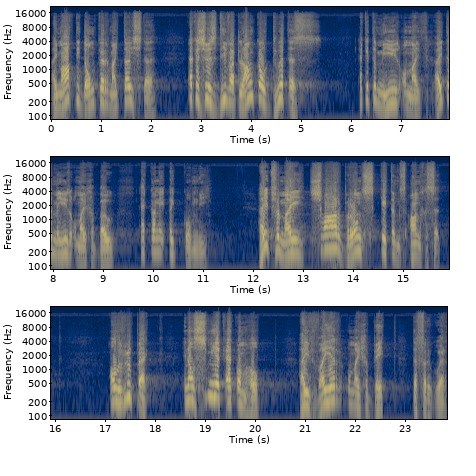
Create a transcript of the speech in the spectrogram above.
Hy maak die donker my tuiste. Ek is soos die wat lankal dood is. Ek het 'n muur om my hy het 'n muur om my gebou. Ek kan nie uitkom nie. Hy het vir my swaar bronskettinge aangesit. Al roep ek en al smeek ek om hulp. Hy weier om my gebed te verhoor.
